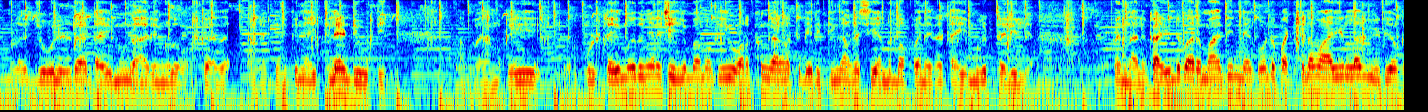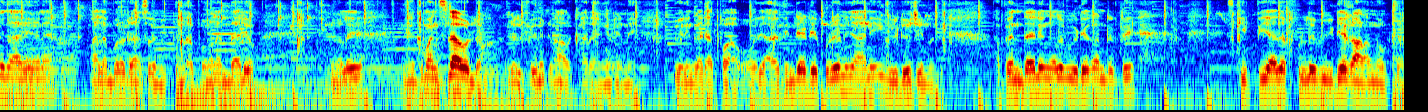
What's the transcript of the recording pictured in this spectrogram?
നമ്മൾ ജോലിയുടെ ടൈമും കാര്യങ്ങളും ഒക്കെ അതെ അതൊക്കെ എനിക്ക് നൈറ്റിലാണ് ഡ്യൂട്ടി അപ്പോൾ നമുക്ക് ഈ ഫുൾ ടൈം ഇതിങ്ങനെ ചെയ്യുമ്പോൾ നമുക്ക് ഈ ഉറക്കം കാര്യങ്ങളൊക്കെ എഡിറ്റിംഗ് ഒക്കെ ചെയ്യേണ്ടുമ്പോൾ അപ്പോൾ അതിന്റെ ടൈം കിട്ടലില്ല. അപ്പോൾ എന്നാലും കഴിവിന്റെ പരമാവധി എന്നെ കൊണ്ട് പറ്റണ മാതിരിയുള്ള വീഡിയോ ഒക്കെ ഞാനിങ്ങനെ മലമ്പോലെ ഇടാൻ ശ്രമിക്കുന്നുണ്ട്. അപ്പോൾ നിങ്ങൾ എന്തായാലും നിങ്ങൾ നിങ്ങൾക്ക് മനസ്സിലാവുമല്ലോ ഗൾഫിൽ നിൽക്കുന്ന ആൾക്കാർ എങ്ങനെയാണ് ഇവരും കാര്യം. അപ്പോൾ ഒരു അതിന്റെ ഇടയിൽ കൂടിയാണ് ഞാൻ ഈ വീഡിയോ ചെയ്യുന്നത്. അപ്പോൾ എന്തായാലും നിങ്ങൾ വീഡിയോ കണ്ടിട്ട് സ്കിപ്പ് ചെയ്യാതെ ഫുള്ള് വീഡിയോ കാണാൻ നോക്കുക.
